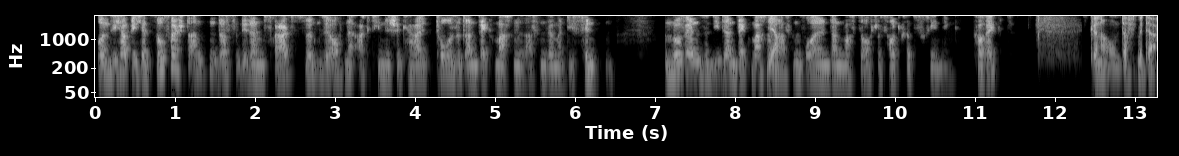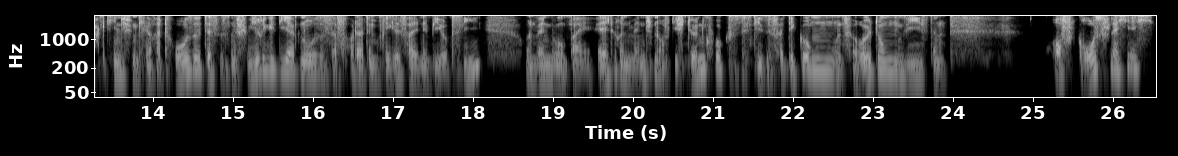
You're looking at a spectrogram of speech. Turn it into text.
Und ich habe dich jetzt so verstanden, dass du dir dann fragst, würden sie auch eine aktinische Keratose dann wegmachen lassen, wenn man die finden? Und nur wenn sie die dann wegmachen ja. lassen wollen, dann machst du auch das Hautkrebs-Screening. Korrekt? Genau, und das mit der aktinischen Keratose, das ist eine schwierige Diagnose, es erfordert im Regelfall eine Biopsie. Und wenn du bei älteren Menschen auf die Stirn guckst, diese Verdickungen und Verrötungen siehst, dann oft großflächig.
